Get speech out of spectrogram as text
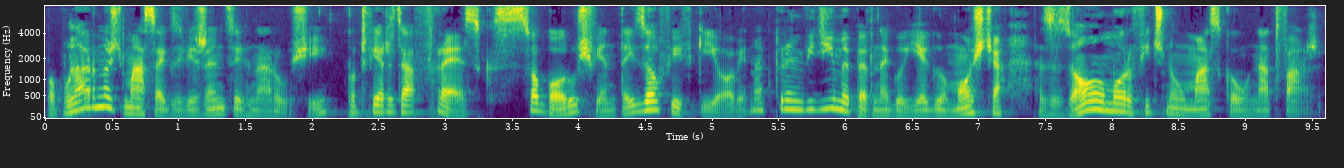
Popularność masek zwierzęcych na Rusi potwierdza fresk z soboru świętej Zofii w Kijowie, na którym widzimy pewnego jegomościa z zoomorficzną maską na twarzy.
